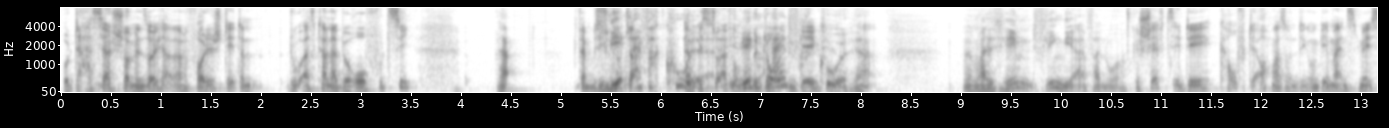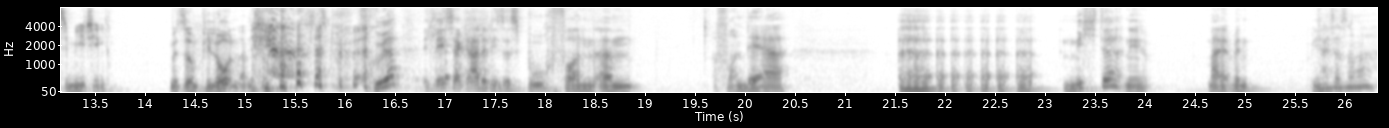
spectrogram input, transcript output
Und da ist ja schon, wenn solch einer vor dir steht, dann du als kleiner Bürofuzzi, Ja. dann bist Die du wirken total- einfach cool. Da bist du einfach Die unbedeutend einfach gegen. cool, ja. Und dann mal fliegen die einfach nur. Geschäftsidee, kauf dir auch mal so ein Ding und geh mal ins nächste Meeting. Mit so einem Piloten an. Früher, ich lese ja gerade dieses Buch von, ähm, von der äh, äh, äh, äh, äh, Nichte. Nee, mal, wenn, wie heißt das nochmal?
